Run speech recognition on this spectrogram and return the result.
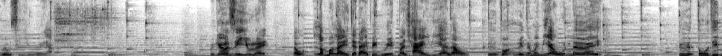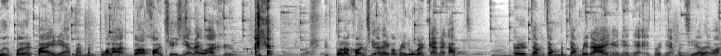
เวลสี่อยู่เลยอะเพิ่งเวลสี่อยู่เลย แล้วแล้วเมื่อไหร่จะได้พริสวิทมาใช้เนี่ยแล้ว คือตัวอื่นยังไม่มีอาวุธเลย คือตู้ที่เพิ่งเปิดไปเนี่ย มันมันตัวละตัวละครชื่อที่อะไรวะคือ ตัวละครชื่ออะไรก็ไม่รู้เหมือนกันนะครับเออจำจำมันจำไม่ได้ไงเนี่ยเนี่ยไอตัวเนี้ยมันชื่ออะไรวะ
